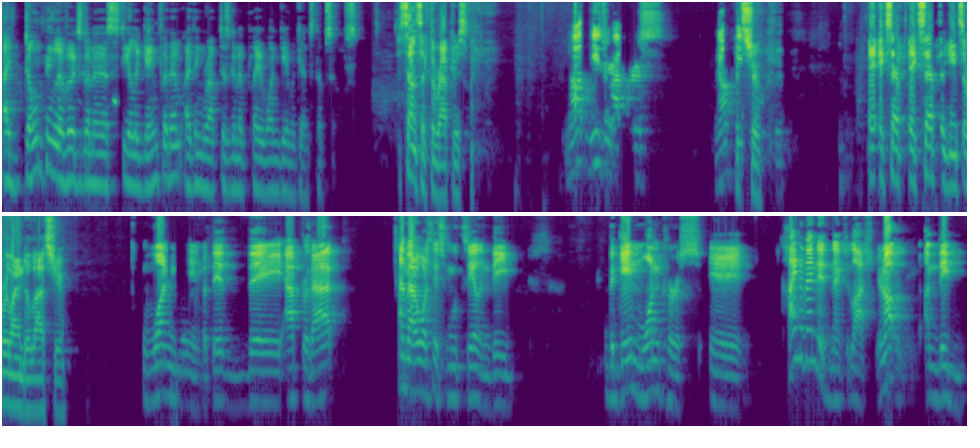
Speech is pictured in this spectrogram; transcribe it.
i don't think levert's going to steal a game for them. I think raptors going to play one game against themselves. Sounds like the raptors. Not these raptors. Not these it's true. Raptors. except except against orlando last year. One game but they they after that I mean, I don't want to say smooth sailing. They the game one curse it kind of ended next last year. Not I mean, they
